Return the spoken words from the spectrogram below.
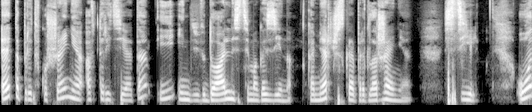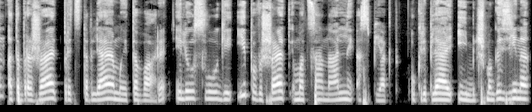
Это предвкушение авторитета и индивидуальности магазина, коммерческое предложение, стиль. Он отображает представляемые товары или услуги и повышает эмоциональный аспект, укрепляя имидж магазина,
